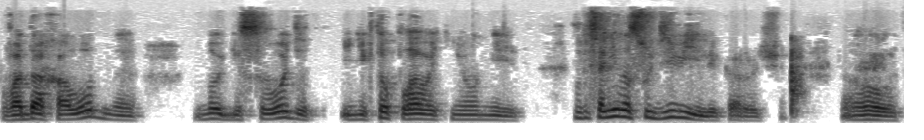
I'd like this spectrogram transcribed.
Вода холодная, ноги сводят, и никто плавать не умеет. Ну, то есть они нас удивили, короче. Вот.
